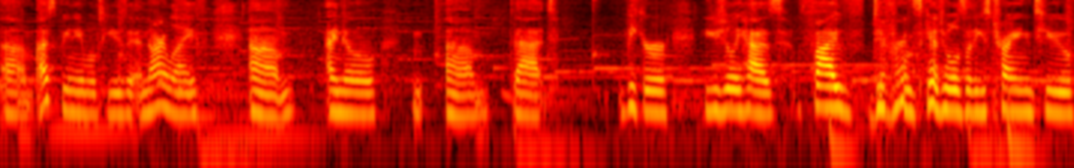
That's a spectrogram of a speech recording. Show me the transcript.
um, us being able to use it in our life. Um, I know um, that Beaker usually has five different schedules that he's trying to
